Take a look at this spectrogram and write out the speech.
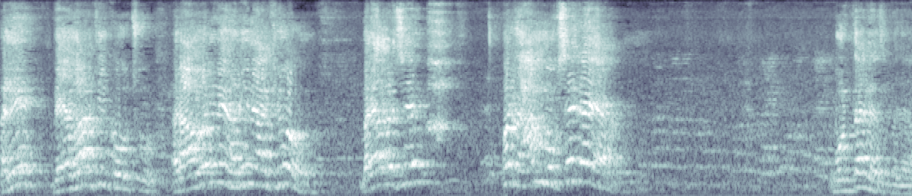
અને વ્યવહારથી કહું છું રાવણને હણી નાખ્યો. બરાબર છે? પણ રામ મોક્ષે ગયા. બોલતા નથી બધા.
